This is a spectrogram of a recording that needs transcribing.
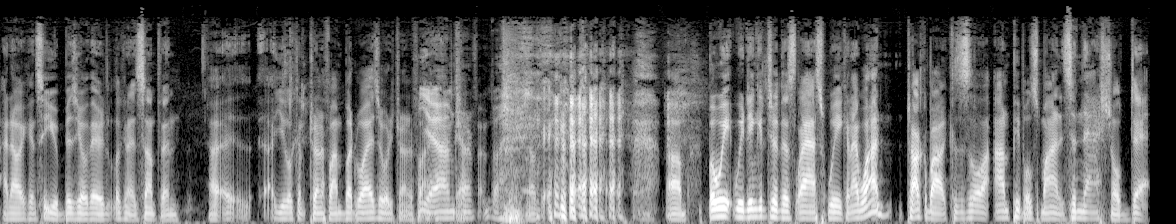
I know I can see you're busy over there looking at something. Uh, are you looking trying to find Budweiser? What are you trying to find? Yeah, I'm trying to find Budweiser. Okay. um, but we, we didn't get to this last week, and I want to talk about it because it's a lot on people's mind. It's the national debt.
